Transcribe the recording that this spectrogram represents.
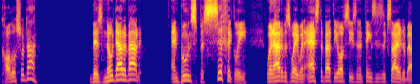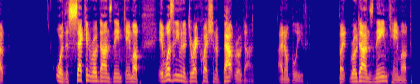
Carlos Rodon. There's no doubt about it. And Boone specifically went out of his way when asked about the offseason and things he's excited about or the second Rodon's name came up, it wasn't even a direct question about Rodon, I don't believe. But Rodon's name came up,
